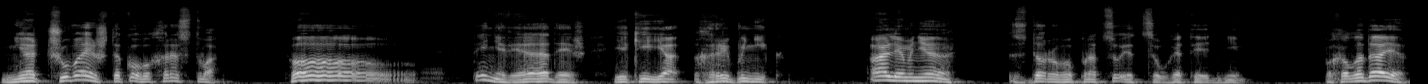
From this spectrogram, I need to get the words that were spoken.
не адчуваеш такого хараства? О, ты не ведаеш, які я грыбнік. Але мне здорово працуецца ў гэтыя дні. Пахаладае,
